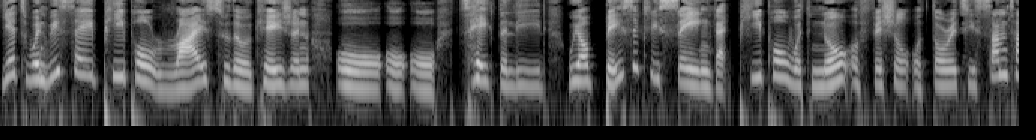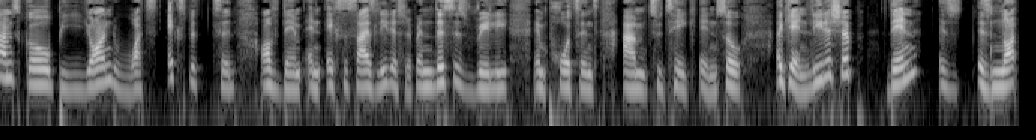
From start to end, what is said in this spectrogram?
Yet when we say people rise to the occasion or, or, or take the lead, we are basically saying that people with no official authority sometimes go beyond what's expected of them and exercise leadership. And this is really important, um, to take in. So again, leadership, then is is not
